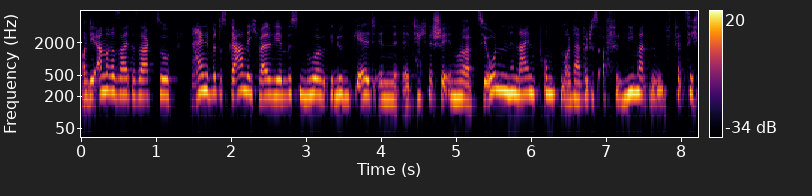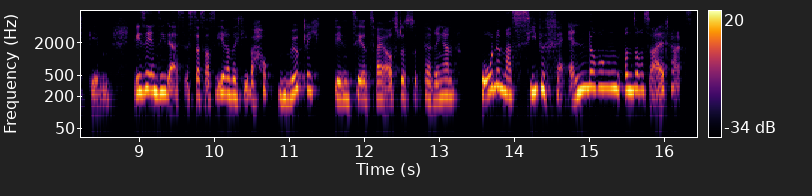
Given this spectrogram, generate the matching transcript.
Und die andere Seite sagt so, nein, wird es gar nicht, weil wir müssen nur genügend Geld in äh, technische Innovationen hineinpumpen und dann wird es auch für niemanden Verzicht geben. Wie sehen Sie das? Ist das aus Ihrer Sicht überhaupt möglich, den CO2-Ausstoß zu verringern, ohne massive Veränderungen unseres Alltags?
